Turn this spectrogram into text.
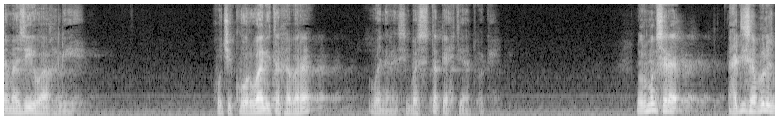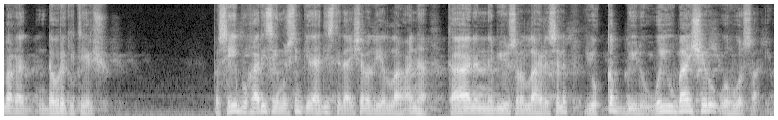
نه مزې واخلي خو چې کوروالي ته خبره ونه رسي بس تک احتیاط وکړي نور موږ سره حدیث ابلوز بغه دوره کې تیر شو په صحیح بخاری صحیح مسلم کې د حدیث ته د عائشه رضی الله عنها کان النبي صلی الله علیه وسلم یقبل ويباشر وهو صائم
